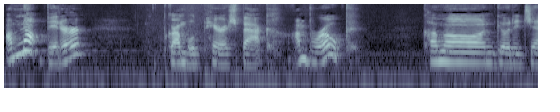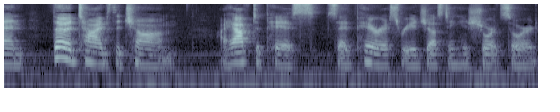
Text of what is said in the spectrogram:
I'm not bitter, grumbled Parrish back. I'm broke. Come on, go to Gen. Third time's the charm. I have to piss, said Parrish, readjusting his short sword.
